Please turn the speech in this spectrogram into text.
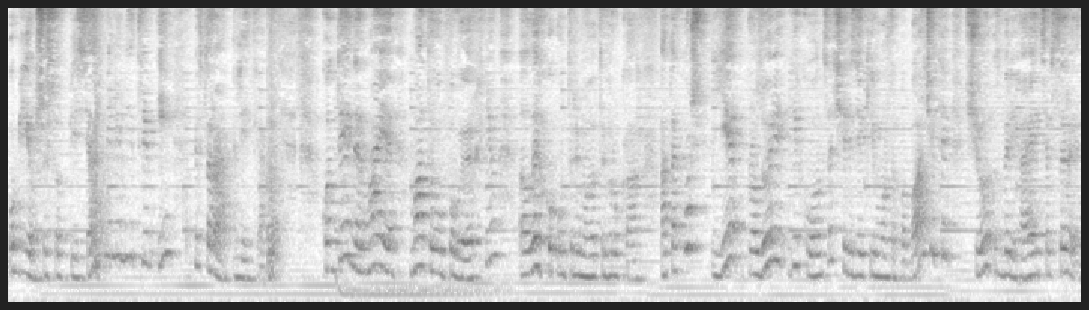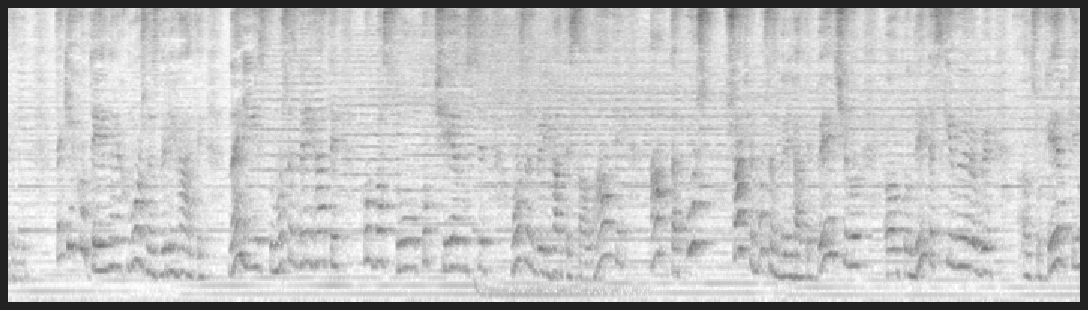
об'єм 650 мл і 1,5 літра. Контейнер має матову поверхню, е, легко утримувати в руках, а також є прозорі віконця, через які можна побачити, що зберігається всередині. Таких контейнерах можна зберігати нарізку, можна зберігати ковбасу, копченості, можна зберігати салати, а також в шафі можна зберігати печиво, е, кондитерські вироби, е, цукерки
